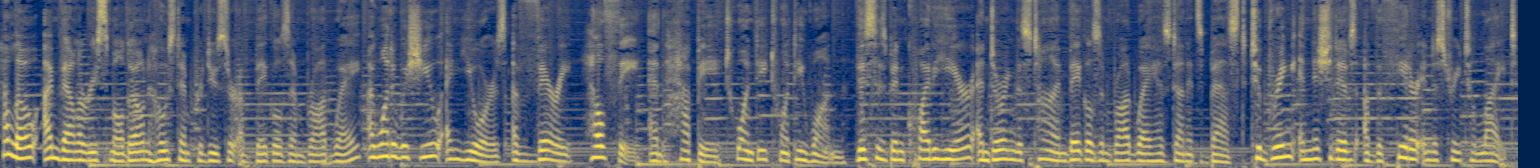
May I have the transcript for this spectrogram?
Hello, I'm Valerie Smaldone, host and producer of Bagels and Broadway. I want to wish you and yours a very healthy and happy 2021. This has been quite a year, and during this time, Bagels and Broadway has done its best to bring initiatives of the theater industry to light,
